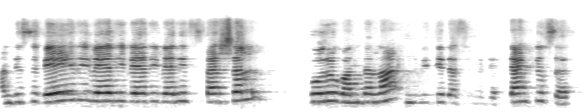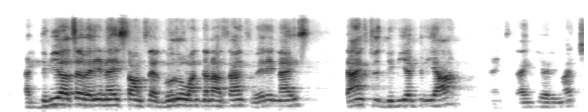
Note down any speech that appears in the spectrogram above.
And this is very, very, very, very special Guru Vandana in Vijayadashami Day. Thank you, sir. And Divya also very nice songs, like Guru Vandana songs, very nice. Thanks to Divya Priya. Thanks. Thank you very much.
